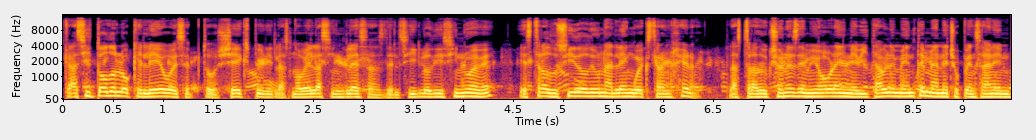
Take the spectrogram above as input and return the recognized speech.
Casi todo lo que leo, excepto Shakespeare y las novelas inglesas del siglo XIX, es traducido de una lengua extranjera. Las traducciones de mi obra inevitablemente me han hecho pensar en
